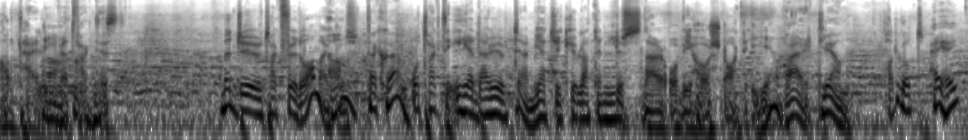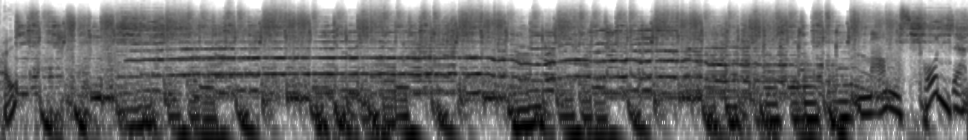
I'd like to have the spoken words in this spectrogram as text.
allt här i livet faktiskt. Men du, tack för idag Marcus. Ja, tack själv. Och tack till er där ute. Jättekul att ni lyssnar och vi hörs snart igen. Verkligen. Ha det gott. Hej, hej. Hej. Manspodden.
